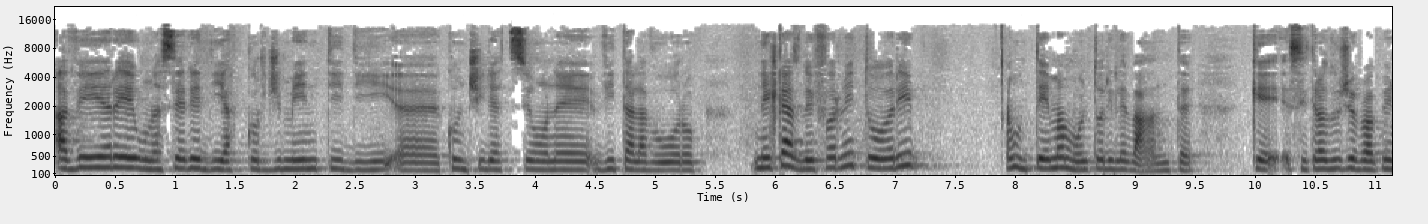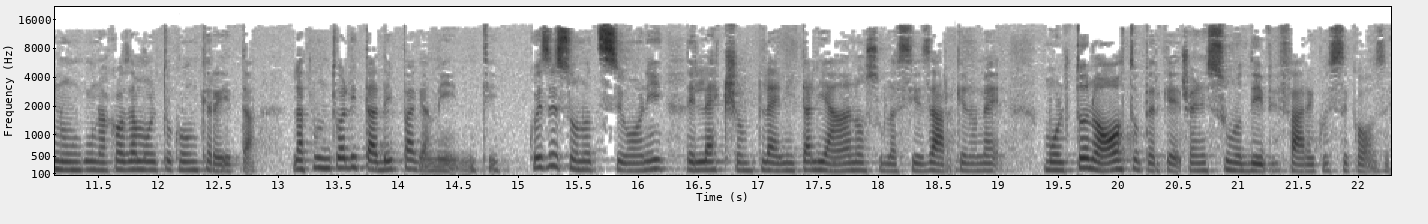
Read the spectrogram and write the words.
avere una serie di accorgimenti di eh, conciliazione vita-lavoro. Nel caso dei fornitori è un tema molto rilevante che si traduce proprio in un, una cosa molto concreta, la puntualità dei pagamenti. Queste sono azioni dell'action plan italiano sulla CSR che non è molto noto perché cioè, nessuno deve fare queste cose.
